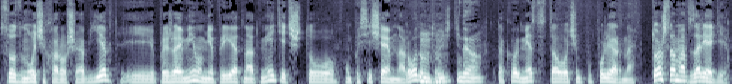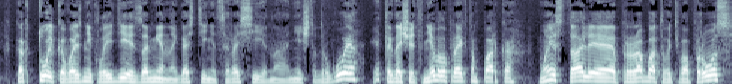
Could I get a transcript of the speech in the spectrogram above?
создан очень хороший объект, и проезжая мимо, мне приятно отметить, что мы посещаем народом, угу, то есть да. такое место стало очень популярное. То же самое в Зарядье. Как только возникла идея замены гостиницы России на нечто другое, и тогда еще это не было проектом парка, мы стали прорабатывать вопрос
